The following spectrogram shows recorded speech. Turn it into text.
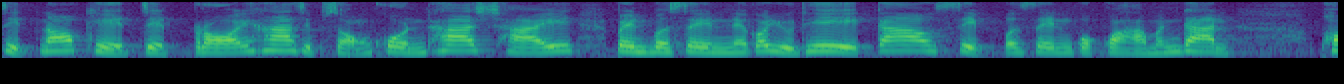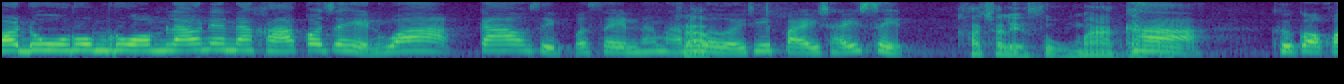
สิทธิ์นอกเขต 752 คน ถ้าใช้เป็นเปอร์เซ็นต์เนี่ยก็อยู่ที่ 90%กว่าๆเหมือนกันพอดูรวมๆแล้วเนี่ยนะคะก็จะเห็นว่า 90%ทั้งนั้นครับเลยที่ไปใช้สิทธิ์ ค่าเฉลี่ยสูงมากนะคค่ะรับ คือกก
